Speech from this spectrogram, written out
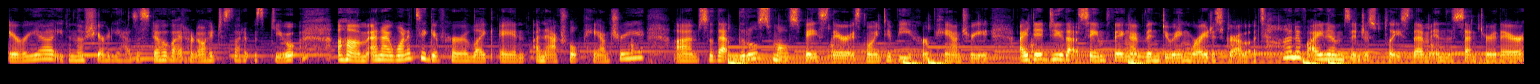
area, even though she already has a stove. I don't know. I just thought it was cute. Um, and I wanted to give her like an, an actual pantry. Um, so that little small space there is going to be her pantry. I did do that same thing I've been doing where I just grab a ton of items and just place them in the center there.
